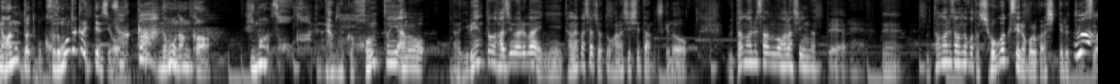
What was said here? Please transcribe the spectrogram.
なんだって僕子供の時から言ってるんですよ。そっか。でもなんか今そうかってな僕本当にあのイベントが始まる前に田中社長とお話ししてたんですけど、歌丸さんのお話になってで歌丸さんのこと小学生の頃から知ってるって言うんですよ。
